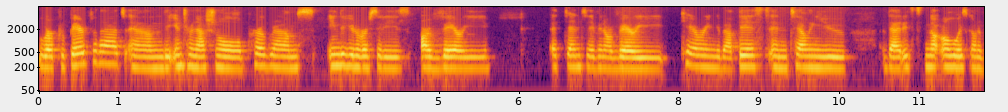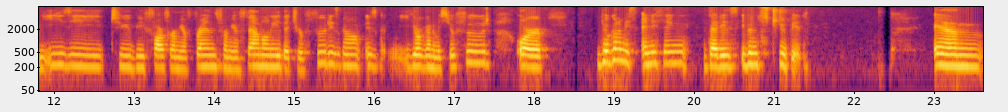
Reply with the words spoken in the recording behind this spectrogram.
we were prepared for that and the international programs in the universities are very attentive and are very caring about this and telling you that it's not always going to be easy to be far from your friends from your family that your food is going is you're going to miss your food or you're going to miss anything that is even stupid. And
